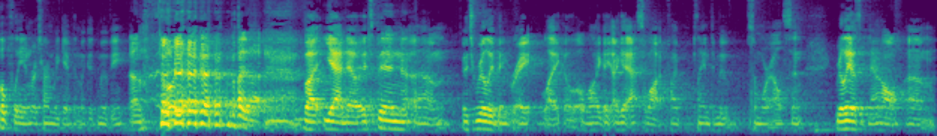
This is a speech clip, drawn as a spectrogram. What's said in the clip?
hopefully, in return, we gave them a good movie. Um, Oh yeah, but, uh, but yeah, no, it's been um, it's really been great. Like a, a lot, I get asked a lot if I plan to move somewhere else, and really, as of now. Um,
